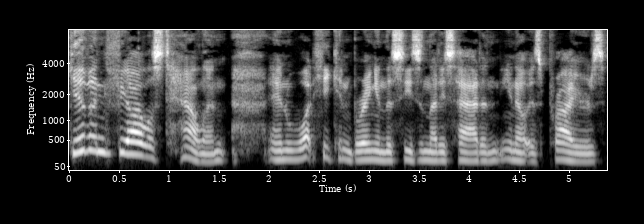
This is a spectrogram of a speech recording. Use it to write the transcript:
given Fiala's talent and what he can bring in the season that he's had and, you know, his priors,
